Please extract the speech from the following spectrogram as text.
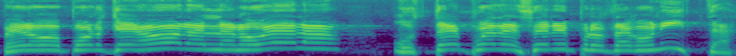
Pero porque ahora en la novela usted puede ser el protagonista.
